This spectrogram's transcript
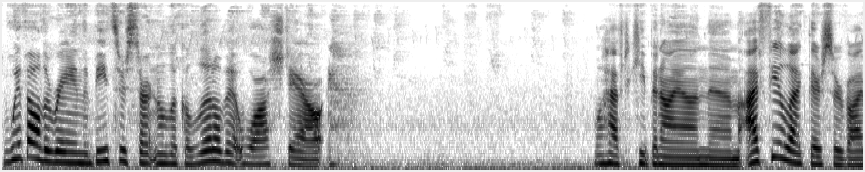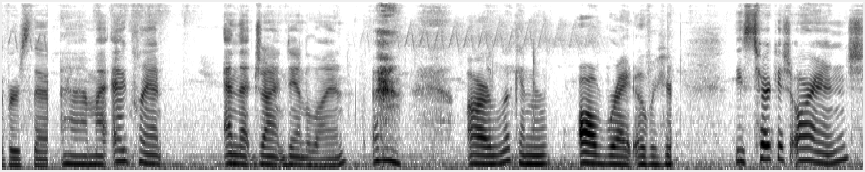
With all the rain, the beets are starting to look a little bit washed out. We'll have to keep an eye on them. I feel like they're survivors though. Uh, my eggplant and that giant dandelion are looking all right over here. These Turkish orange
